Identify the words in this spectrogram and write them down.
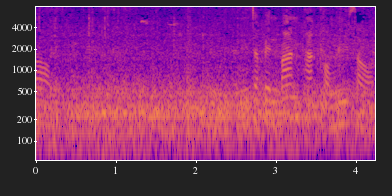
รอบๆ จะเป็นบ้านพักของรีสอร์ท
